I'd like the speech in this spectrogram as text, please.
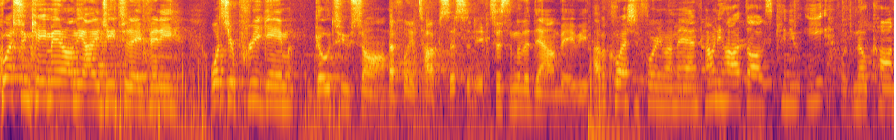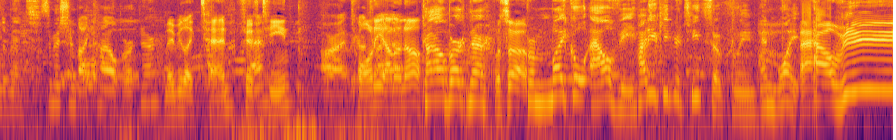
Question came in on the IG today, Vinny. What's your pregame go-to song? Definitely toxicity. System of the Down, baby. I have a question for you, my man. How many hot dogs can you eat with no condiments? Submission by Kyle Berkner. Maybe like 10, 15, All right, 20, I don't know. Kyle Berkner. What's up? From Michael Alvey. How do you keep your teeth so clean and white? Alvy!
